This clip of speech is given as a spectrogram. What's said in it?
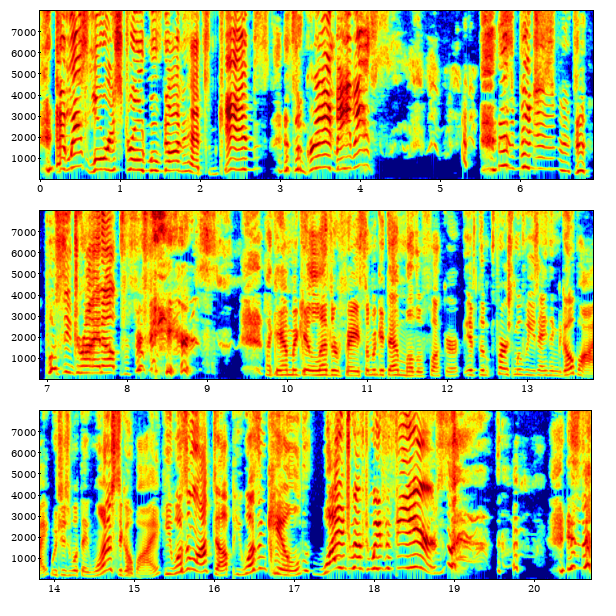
At least Laurie Strode moved on and had some kids and some grandbabies. this bitch has been pussy drying up for 50 years. Like, hey, I'm gonna get Leatherface. I'm gonna get that motherfucker. If the first movie is anything to go by, which is what they want us to go by, he wasn't locked up. He wasn't killed. Why did you have to wait 50 years? it's not.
